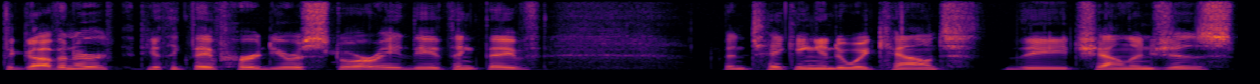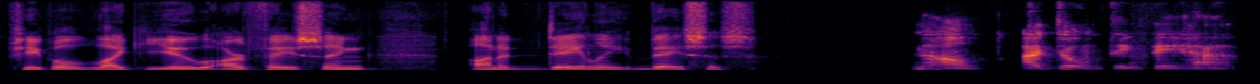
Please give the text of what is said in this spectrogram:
the governor, do you think they've heard your story? Do you think they've been taking into account the challenges people like you are facing on a daily basis? No, I don't think they have.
